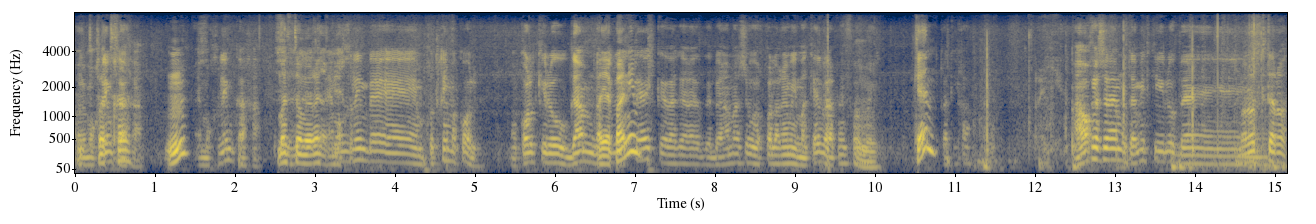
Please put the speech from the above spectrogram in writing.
אבל הם אוכלים. ככה. Hmm? הם אוכלים ככה. מה זאת אומרת? הם אוכלים ב... הם חותכים הכל. הכל כאילו, גם... היפנים? זה ברמה שהוא יכול להרים עם מקל ולהכניס לו כן? חתיכה. האוכל שלהם הוא תמיד כאילו ב... מנות קטנות.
